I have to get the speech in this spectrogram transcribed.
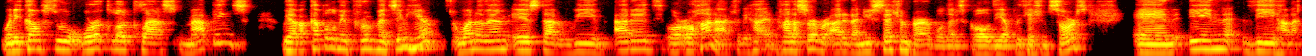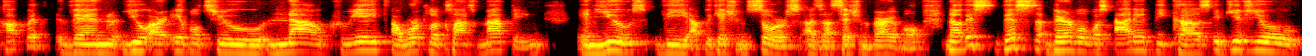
When it comes to workload class mappings, we have a couple of improvements in here. One of them is that we've added, or, or HANA actually, HANA Server added a new session variable that is called the application source. And in the HANA cockpit, then you are able to now create a workload class mapping and use the application source as a session variable. Now, this, this variable was added because it gives you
